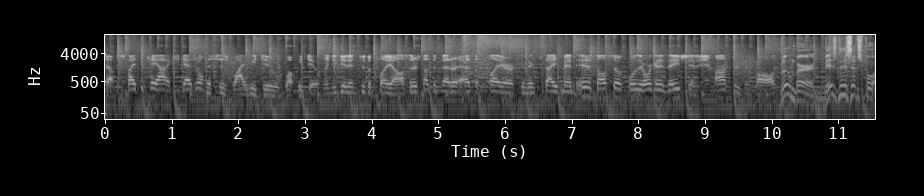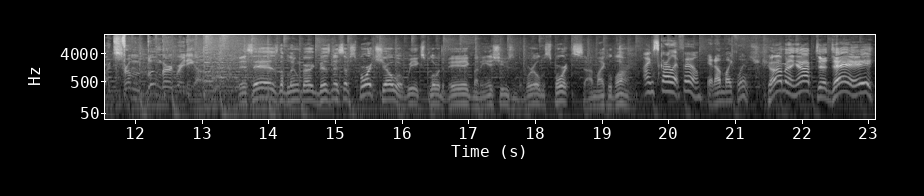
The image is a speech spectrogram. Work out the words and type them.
So, despite the chaotic schedule, this is why we do what we do. When you get into the playoffs, there's nothing better as a player. than excitement, and it's also for the organization and sponsors involved. Bloomberg Business of Sports from Bloomberg Radio. This is the Bloomberg Business of Sports show where we explore the big money issues in the world of sports. I'm Michael Barr. I'm Scarlet Fu. And I'm Mike Lynch. Coming up today.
